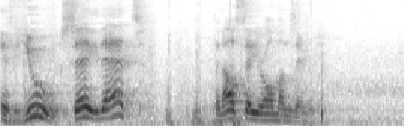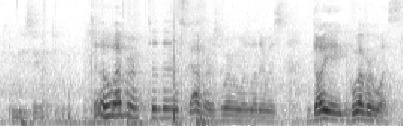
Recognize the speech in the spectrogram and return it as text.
"If you say that, then I'll say you're all mamzerim." Who you saying that to? to whoever, to the scoffers, whoever it was, whether it was Doyeg, whoever it was.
